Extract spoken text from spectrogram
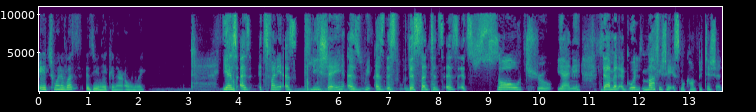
each one of us is unique in our own way Yes, as it's funny as cliche as we as this this sentence is, it's so true. يعني دائما أقول ما في شيء اسمه competition.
